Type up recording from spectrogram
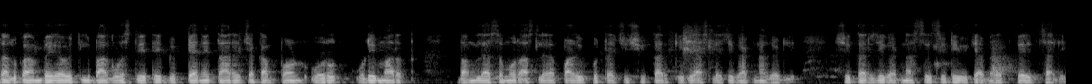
तालुका आंबेगाव येथील बागवस्ती येथे बिबट्याने तारेच्या कंपाऊंडवरून उडी मारत बंगल्यासमोर असलेल्या पाळीव कुत्र्याची शिकार केली असल्याची घटना घडली. शिकारीची घटना सीसीटीव्ही कॅमेऱ्यात कैद झाली.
